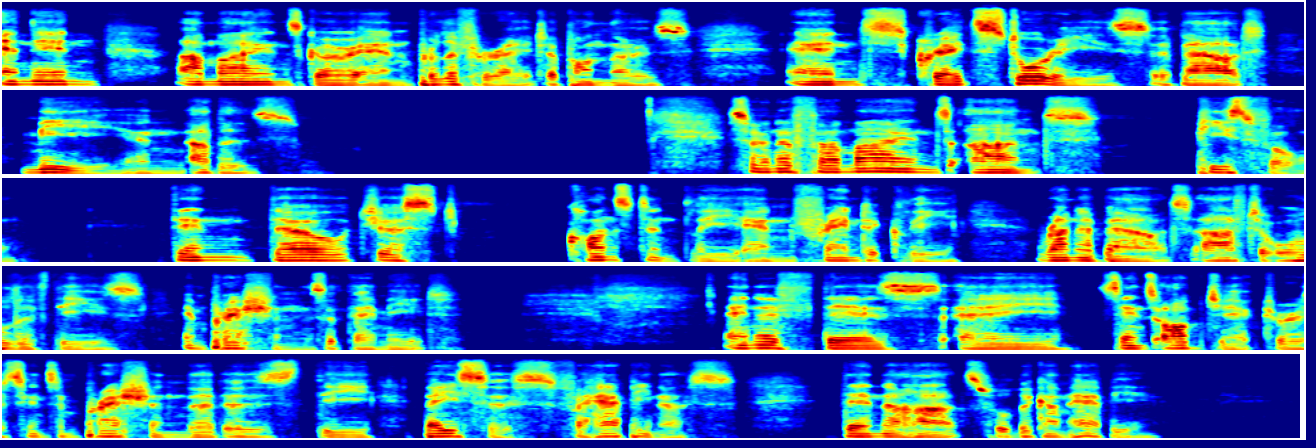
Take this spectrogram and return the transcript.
And then our minds go and proliferate upon those and create stories about me and others. So, if our minds aren't peaceful, then they'll just constantly and frantically run about after all of these impressions that they meet. And if there's a sense object or a sense impression that is the basis for happiness, then our hearts will become happy.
